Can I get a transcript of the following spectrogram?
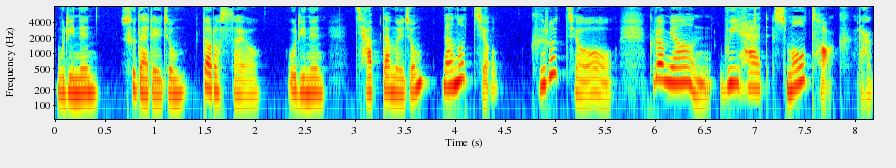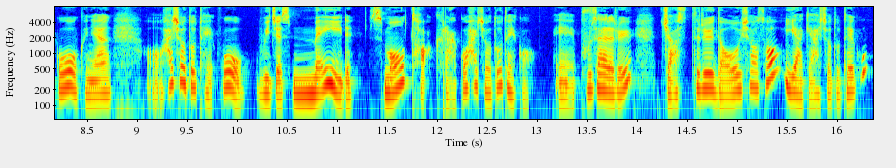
우리는 수다를 좀 떨었어요. 우리는 잡담을 좀 나눴죠. 그렇죠. 그러면 we had small talk 라고 그냥 어, 하셔도 되고 we just made small talk 라고 하셔도 되고 예, 부사를 just를 넣으셔서 이야기하셔도 되고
